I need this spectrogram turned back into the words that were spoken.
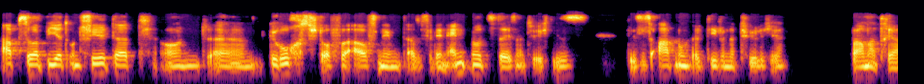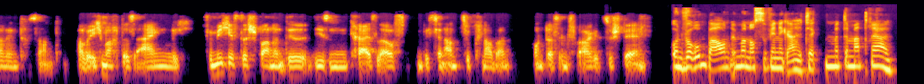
absorbiert und filtert und ähm, Geruchsstoffe aufnimmt. Also für den Endnutzer ist natürlich dieses, dieses atmungsaktive, natürliche Baumaterial interessant. Aber ich mache das eigentlich, für mich ist das Spannende, diesen Kreislauf ein bisschen anzuknabbern und das in Frage zu stellen. Und warum bauen immer noch so wenig Architekten mit dem Material?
